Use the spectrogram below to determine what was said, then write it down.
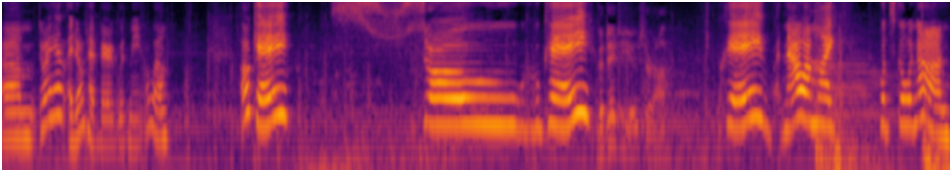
Um. Do I have? I don't have Varric with me. Oh well. Okay. So. Okay. Good day to you, Serah. Okay. Now I'm like, what's going on?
